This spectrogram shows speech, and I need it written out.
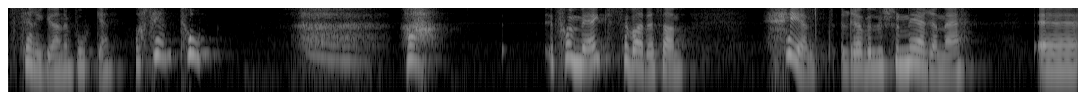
ser jeg denne boken, og så er den tom! Ah. For meg så var det sånn helt revolusjonerende eh,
